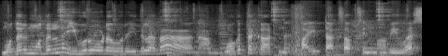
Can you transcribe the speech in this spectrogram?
முதல் முதல்ல இவரோட ஒரு இதில் தான் நான் முகத்தை காட்டினேன். Hi talks of cinema viewers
